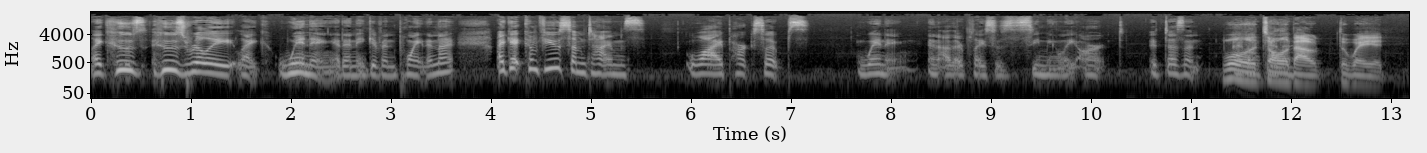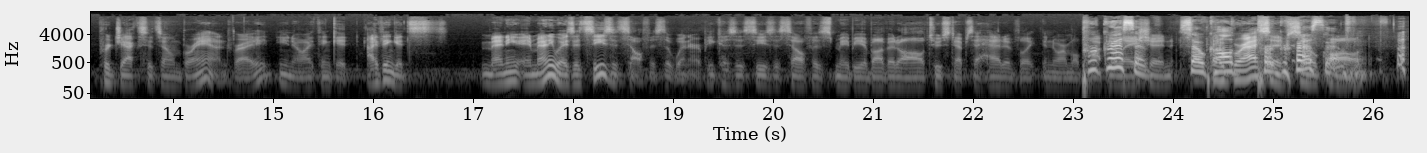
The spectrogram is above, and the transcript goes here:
like who's who's really like winning at any given point? And I, I get confused sometimes why Park Slope's winning and other places seemingly aren't. It doesn't. Well, it's all it. about the way it projects its own brand, right? You know, I think it. I think it's many in many ways it sees itself as the winner because it sees itself as maybe above it all, two steps ahead of like the normal Progressive, population. so-called progressive, progressive. so-called.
